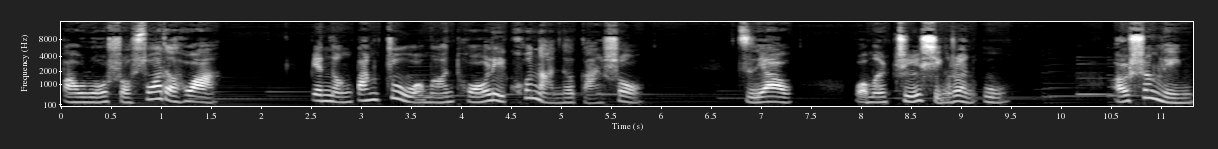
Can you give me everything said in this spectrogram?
保罗所说的话，便能帮助我们脱离困难的感受。只要我们执行任务，而圣灵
